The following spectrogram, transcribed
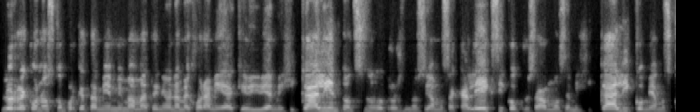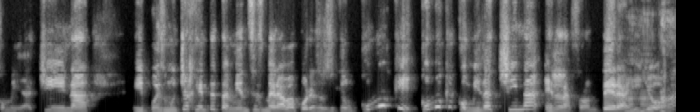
lo reconozco porque también mi mamá tenía una mejor amiga que vivía en Mexicali, entonces nosotros nos íbamos a Caléxico, cruzábamos en Mexicali, comíamos comida china, y pues mucha gente también se esmeraba por eso. Así que, ¿cómo que, cómo que comida china en la frontera? Y yo, ah,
